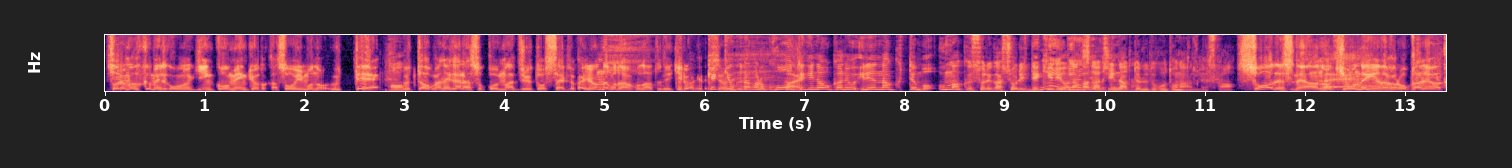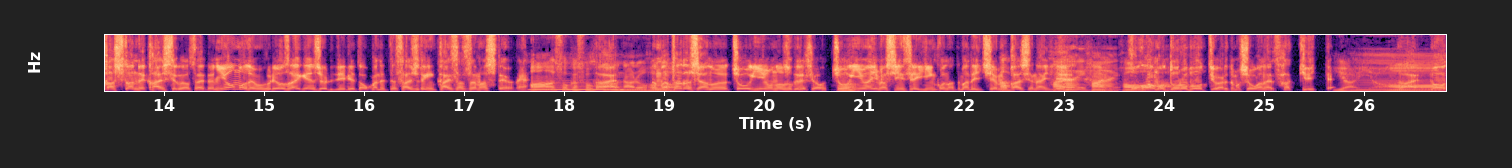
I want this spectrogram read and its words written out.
それも含めてこの銀行免許とかそういうものを売って、はあ売ったお金からそこをまあ充当したりとかいろんなことがこの後できるわけです結よね。局だから公的なお金を入れなくてもうまくそれが処理できるような形になってるってことなんですか？そうですね。あの基本的にはだからお金は貸したんで返してくださいと。日本もでも不良債権処理で入れたお金って最終的に返させましたよね。ああそうかそうか、はい。なるほど。まあ、ただしあの長銀を除くですよ。長銀は今新生銀行なんてまだ1円も返してないんで、はいはいはい。ここはもう泥棒って言われてもしょうがないです。はっきり言って。いやいや。はい。まあ、あ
